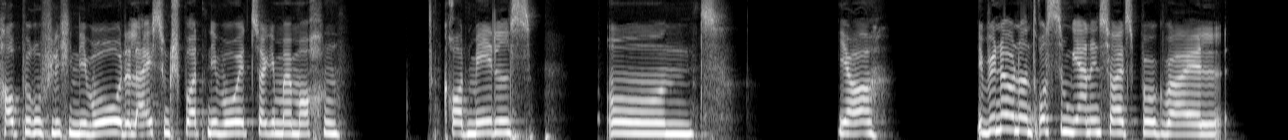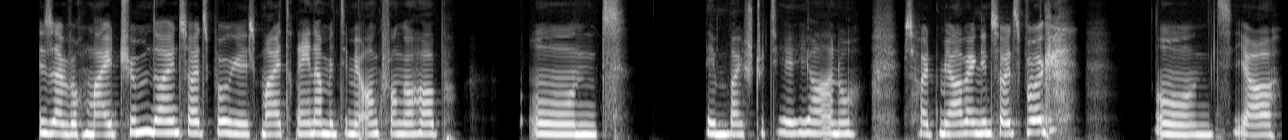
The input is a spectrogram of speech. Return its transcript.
hauptberuflichen Niveau oder Leistungssportniveau, jetzt sage ich mal, machen. Gerade Mädels. Und ja, ich bin aber dann trotzdem gerne in Salzburg, weil ist einfach mein Gym da in Salzburg, ist mein Trainer, mit dem ich angefangen habe. Und nebenbei studiere ich ja auch noch. Ist halt mir auch wegen in Salzburg. Und ja,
